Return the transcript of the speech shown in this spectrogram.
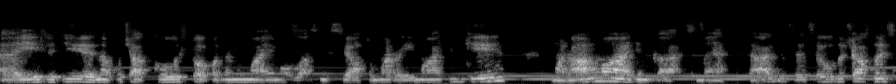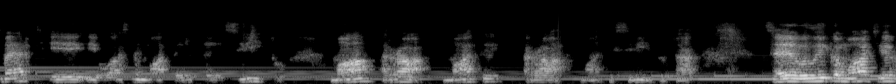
Е, і тоді на початку листопада ми маємо власне свято Мари Матінки. Мара Матінка, смерть. Так? Це, це одночасно смерть і, і власне матір е, світу. Мара, мати ра, мати світу. Так? Це велика матір,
